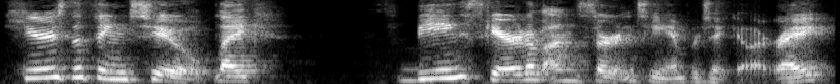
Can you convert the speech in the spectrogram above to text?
here's the thing, too, like being scared of uncertainty in particular, right?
